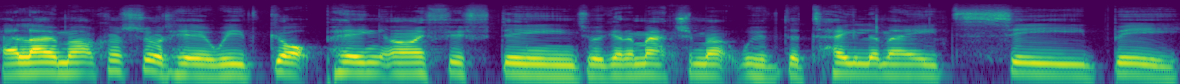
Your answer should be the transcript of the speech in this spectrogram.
Hello, Mark Crossfield here. We've got Ping i15s. We're going to match them up with the TaylorMade CB.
